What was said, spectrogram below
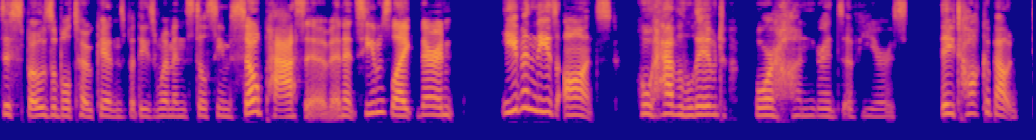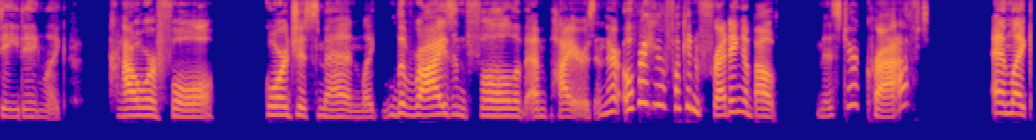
disposable tokens but these women still seem so passive and it seems like they're in, even these aunts who have lived for hundreds of years they talk about dating like powerful gorgeous men like the rise and fall of empires and they're over here fucking fretting about mr kraft and like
